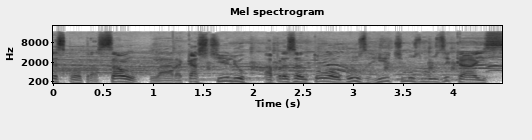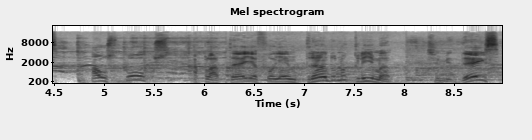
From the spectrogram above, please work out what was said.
Descontração, Lara Castilho apresentou alguns ritmos musicais. Aos poucos, a plateia foi entrando no clima. Timidez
